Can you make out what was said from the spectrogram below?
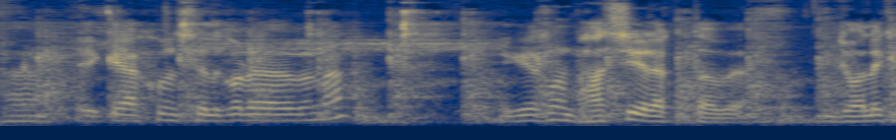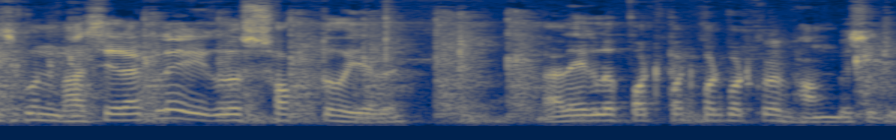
হ্যাঁ একে এখন সেল করা যাবে না একে এখন ভাসিয়ে রাখতে হবে। জলে কিছুক্ষণ ভাসিয়ে রাখলে এগুলো শক্ত হয়ে যাবে তাহলে এগুলো পট পট পট পট করে ভাঙবে শুধু।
